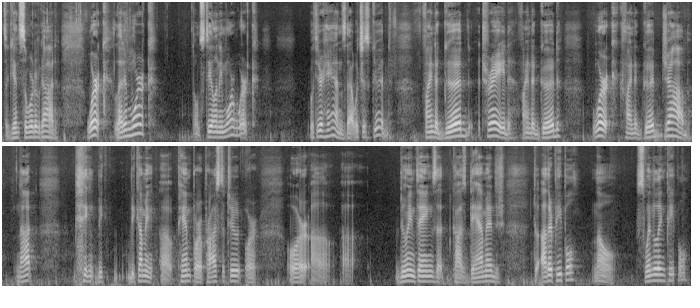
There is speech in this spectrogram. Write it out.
It's against the Word of God. Work. Let him work. Don't steal any more. Work with your hands, that which is good. Find a good trade. Find a good work. Find a good job. Not being, be, becoming a pimp or a prostitute or, or uh, uh, doing things that cause damage to other people. No, swindling people.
